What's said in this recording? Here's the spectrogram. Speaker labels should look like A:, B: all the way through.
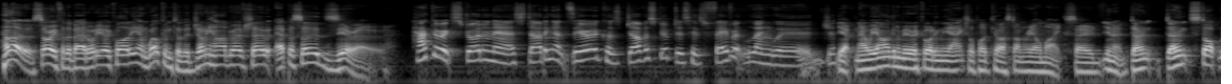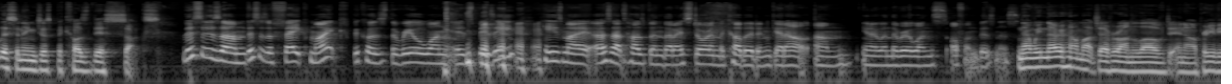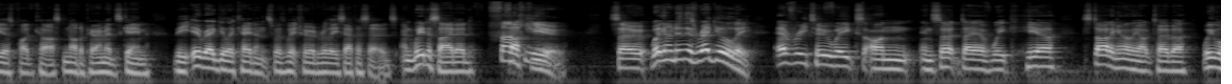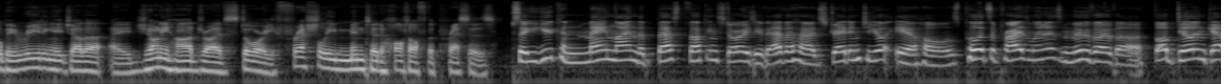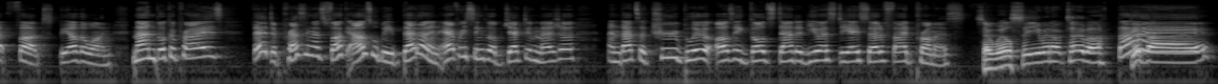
A: Hello, sorry for the bad audio quality, and welcome to the Johnny Hard Drive Show, episode zero.
B: Hacker extraordinaire, starting at zero because JavaScript is his favorite language.
A: Yep. Now we are going to be recording the actual podcast on real mic, so you know, don't don't stop listening just because this sucks.
B: This is um this is a fake mic because the real one is busy. He's my ersatz husband that I store in the cupboard and get out um you know when the real one's off on business.
A: Now we know how much everyone loved in our previous podcast, Not a Pyramid Scheme, the irregular cadence with which we would release episodes, and we decided,
B: Fuck you.
A: So we're going to do this regularly, every two weeks on insert day of week here. Starting early October, we will be reading each other a Johnny Hard Drive story, freshly minted hot off the presses.
B: So you can mainline the best fucking stories you've ever heard straight into your ear holes. Pulitzer Prize winners, move over. Bob Dylan, get fucked. The other one. Man Booker Prize, they're depressing as fuck. Ours will be better in every single objective measure, and that's a true blue Aussie gold standard USDA certified promise.
A: So we'll see you in October.
B: Bye.
A: Goodbye.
